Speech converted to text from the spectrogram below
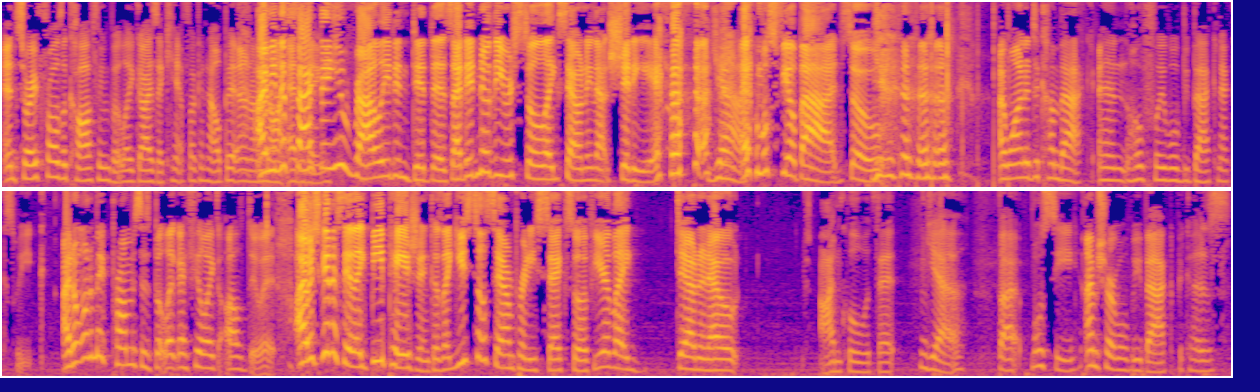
and sorry for all the coughing, but like, guys, I can't fucking help it. And I'm I mean, the not fact that you rallied and did this, I didn't know that you were still like sounding that shitty. Yeah. I almost feel bad. So I wanted to come back, and hopefully we'll be back next week. I don't want to make promises, but like, I feel like I'll do it. I was gonna say, like, be patient because like you still sound pretty sick. So if you're like down and out, I'm cool with it. Yeah, but we'll see. I'm sure we'll be back because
